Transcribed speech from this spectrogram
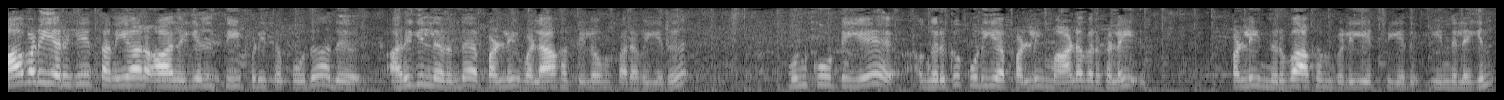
ஆவடி அருகே தனியார் ஆலையில் தீப்பிடித்த போது அது அருகில் இருந்த பள்ளி வளாகத்திலும் பரவியது. முன்கூட்டியே அங்க இருக்கக்கூடிய பள்ளி மாணவர்களை பள்ளி நிர்வாகம் வெளியேற்றியது. இந்நிலையில்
